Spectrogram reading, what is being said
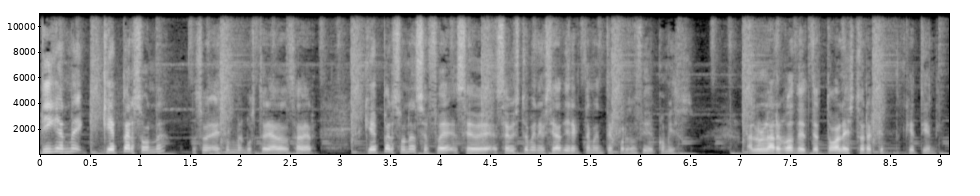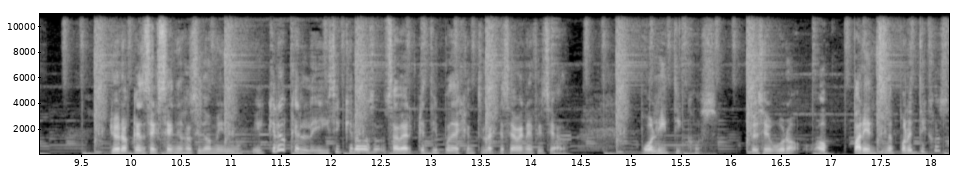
díganme qué persona, eso, me gustaría saber, qué persona se, fue, se, ha visto beneficiada directamente por esos fideicomisos a lo largo de, toda la historia que, tiene. Yo creo que en sexenios ha sido mínimo. Y creo que, y sí quiero saber qué tipo de gente es la que se ha beneficiado. Políticos, estoy seguro, o parientes de políticos,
